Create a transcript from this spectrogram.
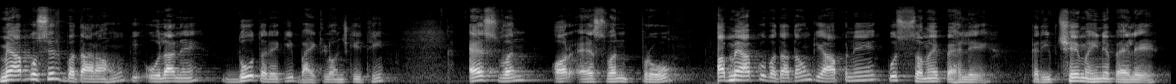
मैं आपको सिर्फ़ बता रहा हूँ कि ओला ने दो तरह की बाइक लॉन्च की थी एस वन और एस वन प्रो। अब मैं आपको बताता हूँ कि आपने कुछ समय पहले करीब छः महीने पहले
